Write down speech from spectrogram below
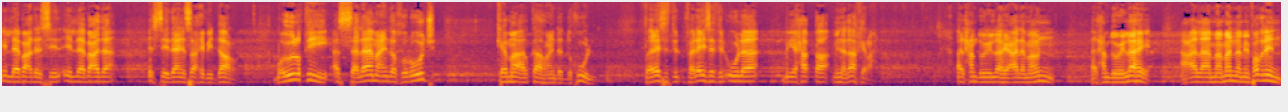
إلا بعد إلا بعد استئذان صاحب الدار ويلقي السلام عند الخروج كما ألقاه عند الدخول فليست, فليست الأولى بحق من الآخرة. الحمد لله على من الحمد لله على ما من من فضل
